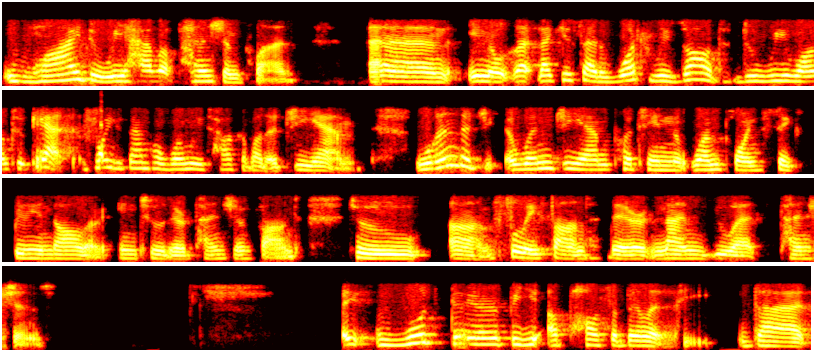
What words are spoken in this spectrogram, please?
why do we have a pension plan? And you know, like, you said, what result do we want to get? For example, when we talk about a GM, when the when GM put in 1.6 billion dollar into their pension fund to um, fully fund their non-U.S. pensions, it, would there be a possibility that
